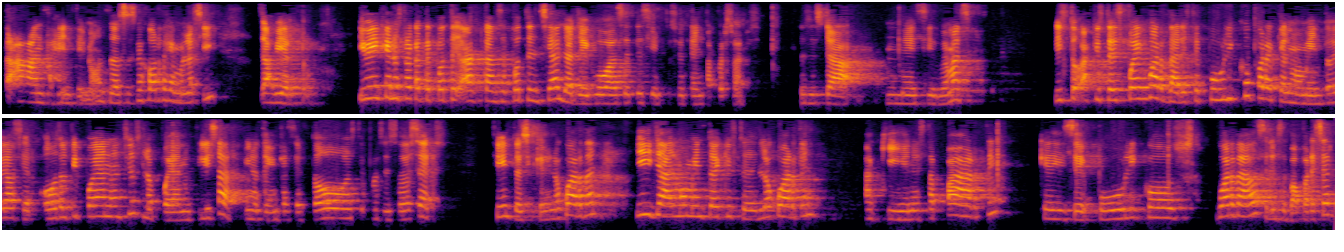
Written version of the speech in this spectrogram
tanta gente, ¿no? Entonces mejor dejémoslo así abierto. Y ven que nuestro alcance potencial ya llegó a 770 personas. Entonces ya me sirve más. Listo, aquí ustedes pueden guardar este público para que al momento de hacer otro tipo de anuncios lo puedan utilizar y no tengan que hacer todo este proceso de ceros. ¿sí? Entonces, si quieren lo guardan y ya al momento de que ustedes lo guarden, aquí en esta parte que dice públicos guardados, se les va a aparecer.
